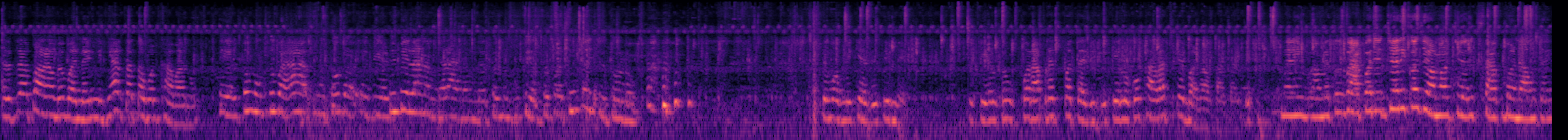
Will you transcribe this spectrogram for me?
પણ અમે બનાવીને નહીં આવતા તમને ખાવાનું. તેલ તો મૂકતું બા. હું તો વેડી પેલા અંદર આનંદ તો બીજું તેલ તો પછી કઈ જતું લો. મમ્મી કહેતી હતી ને કે તેલ તો ઉપર આપણે જ પતાવી દીધું કે લોકો ખાવા જ કઈ બનાવતા હતા નહીં અમે તો વાપરીએ જરીક જ અમારે જરીક શાક બનાવું થાય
